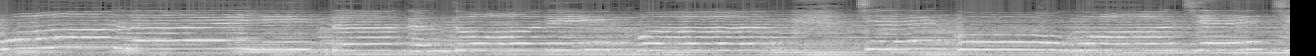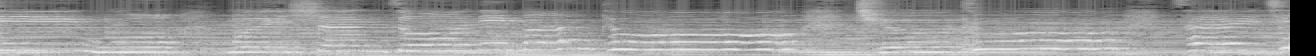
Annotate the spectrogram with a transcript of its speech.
我来赢得更多灵魂，坚固我、坚定我，为神作你门徒。求主，裁解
